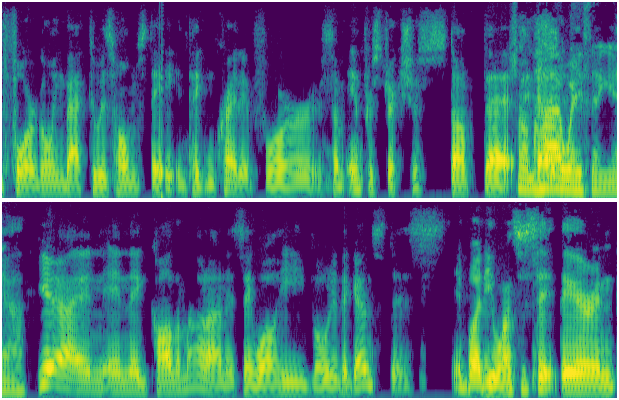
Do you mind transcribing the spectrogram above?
for going back to his home state and taking credit for some infrastructure stuff that some had, highway thing, yeah, yeah, and and they call him out on it, saying, "Well, he voted against this, but he wants to sit there and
